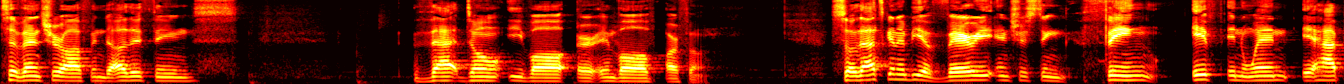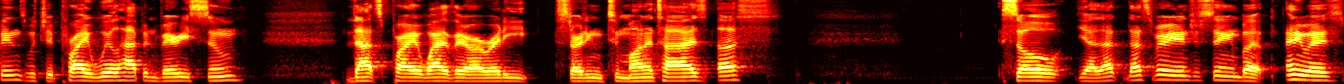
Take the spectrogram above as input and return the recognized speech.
to venture off into other things that don't evolve or involve our phone. So that's going to be a very interesting thing if and when it happens, which it probably will happen very soon. That's probably why they're already starting to monetize us. So, yeah, that that's very interesting, but anyways,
